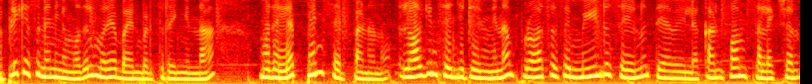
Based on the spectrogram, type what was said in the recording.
அப்ளிகேஷனை நீங்கள் முதல் முறையாக பயன்படுத்துகிறீங்கன்னா முதல்ல பின் செட் பண்ணணும். லாகின் செஞ்சுட்டீங்கன்னா ப்ராசஸை மீண்டும் செய்யணும் தேவையில்லை. கன்ஃபார்ம் செலெக்ஷன்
